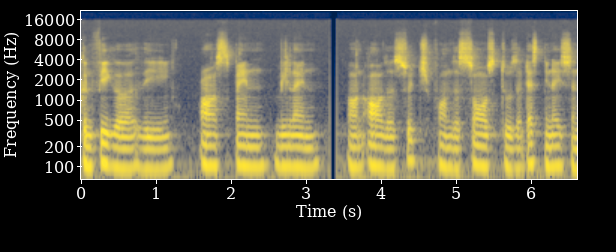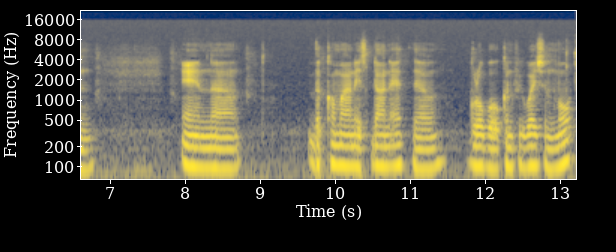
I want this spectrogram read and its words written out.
configure the RSPAN VLAN on all the switch from the source to the destination. And uh, the command is done at the global configuration mode.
